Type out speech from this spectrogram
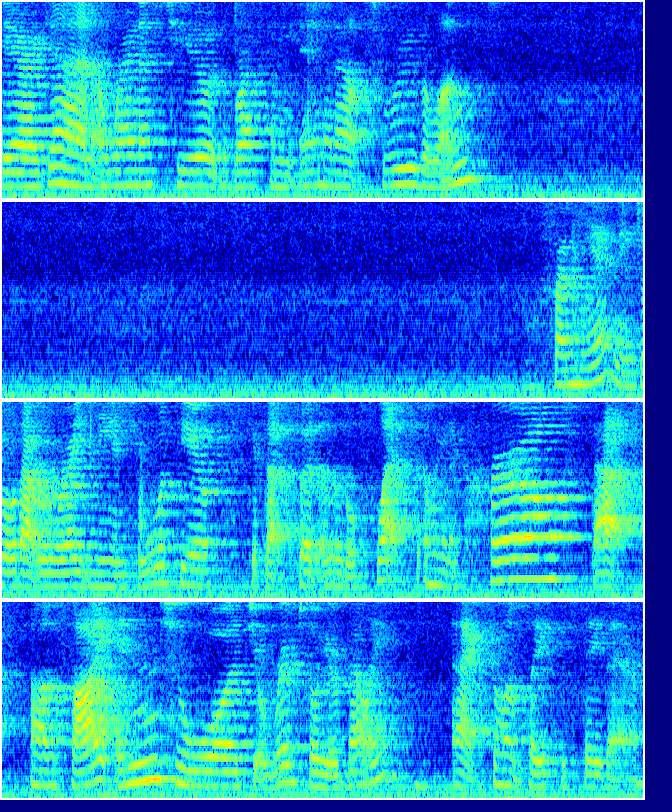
here. Again, awareness to the breath coming in and out through the lungs. From here, you're going to draw that right knee in towards you. Give that foot a little flex, and we're going to curl that um, thigh in towards your ribs or your belly. Excellent place to stay there.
